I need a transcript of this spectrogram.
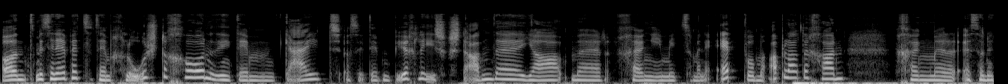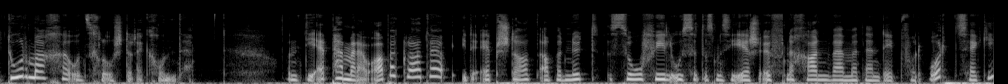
Und wir sind eben zu dem Kloster gekommen und in dem Guide, also in dem Büchlein ist gestanden, ja, man könne mit so einer App, wo man abladen kann, können wir so eine Tour machen und das Kloster erkunden. Und die App haben wir auch abgeladen. In der App steht aber nicht so viel, außer dass man sie erst öffnen kann, wenn man dann dort vor Ort sage.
